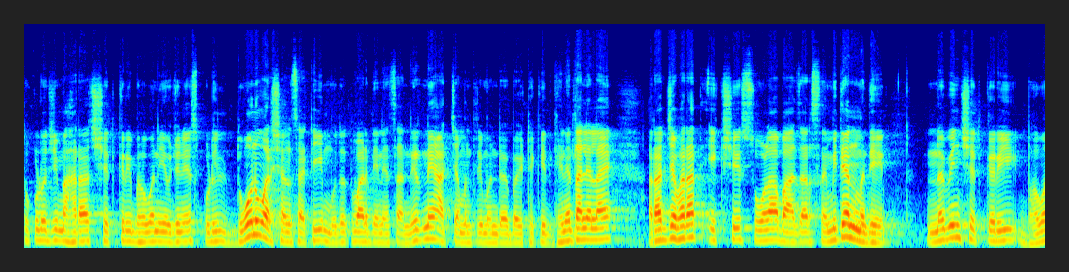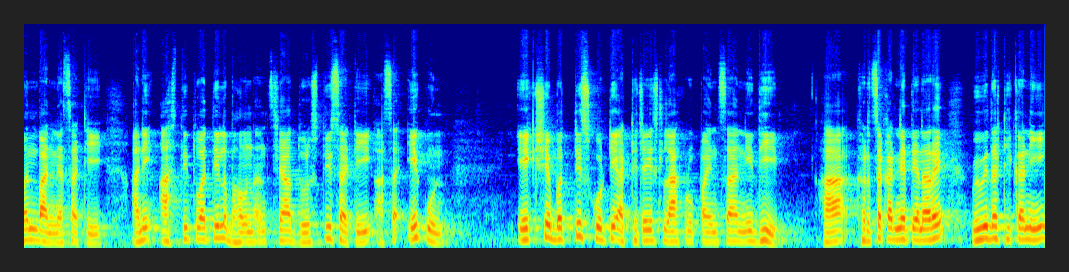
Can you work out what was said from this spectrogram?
तुकडोजी महाराज शेतकरी भवन योजनेस पुढील दोन वर्षांसाठी मुदतवाढ देण्याचा निर्णय आजच्या मंत्रिमंडळ बैठकीत घेण्यात आलेला आहे. राज्यभरात एकशे सोळा बाजार समित्यांमध्ये नवीन शेतकरी भवन बांधण्यासाठी आणि अस्तित्वातील भवनांच्या दुरुस्तीसाठी असा एकूण एकशे बत्तीस कोटी अठ्ठेचाळीस लाख रुपयांचा निधी हा खर्च करण्यात येणार आहे. विविध ठिकाणी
